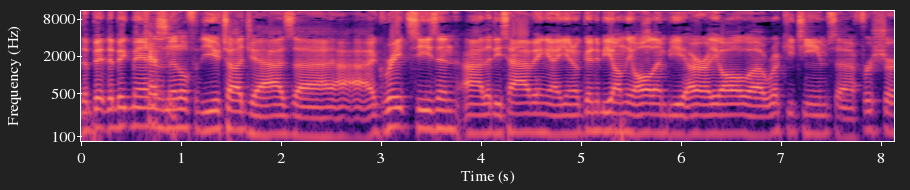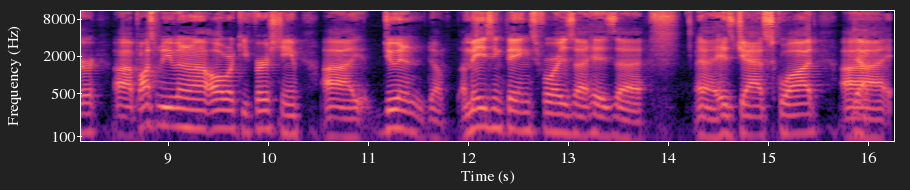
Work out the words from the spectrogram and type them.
the, bi- the big man in the middle for the Utah Jazz. Uh, a great season uh, that he's having. Uh, you know, going to be on the All NBA or the All uh, Rookie teams uh, for sure. Uh, possibly even All Rookie first team. Uh, doing amazing things for his uh, his uh, uh, his Jazz squad. Uh, a-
